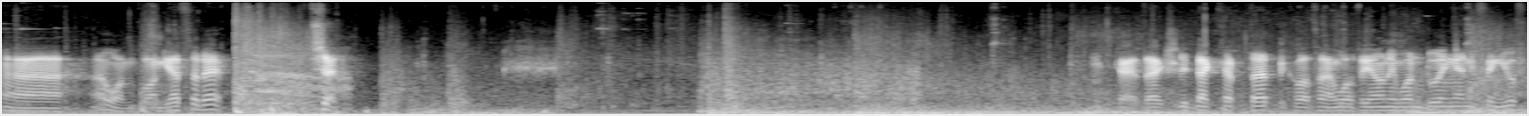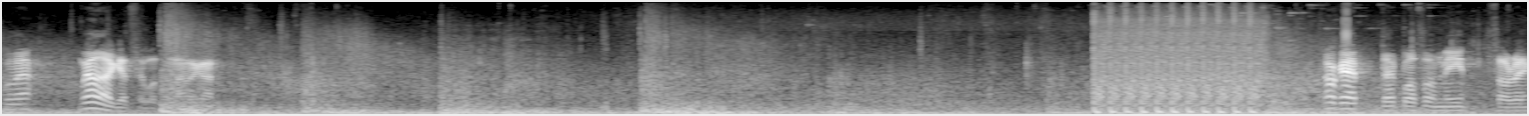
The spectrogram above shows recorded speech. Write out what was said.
Uh, I won one yesterday. Shit. Okay, they actually backkept that because I was the only one doing anything useful there. Well, I guess there was another guy. Okay, that was on me. Sorry.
